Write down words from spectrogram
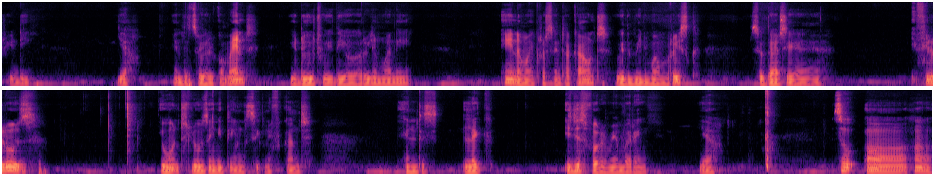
trading. Yeah and that's why i recommend you do it with your real money in a microcent account with minimum risk so that uh, if you lose you won't lose anything significant. And it's like it's just for remembering. Yeah. So uh huh.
